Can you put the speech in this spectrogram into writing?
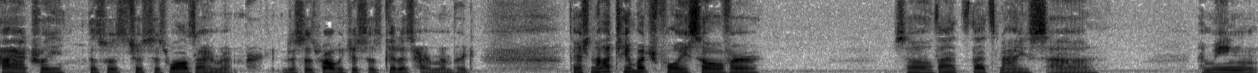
I actually, this was just as well as I remembered. This is probably just as good as I remembered. There's not too much voiceover. So that's that's nice. Uh, I mean,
